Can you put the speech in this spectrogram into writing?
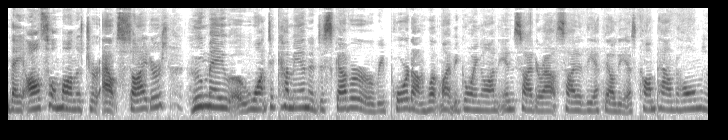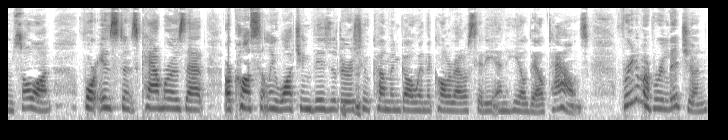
They also monitor outsiders who may uh, want to come in and discover or report on what might be going on inside or outside of the FLDS compound homes and so on. For instance, cameras that are constantly watching visitors who come and go in the Colorado City and Hildale towns. Freedom of religion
